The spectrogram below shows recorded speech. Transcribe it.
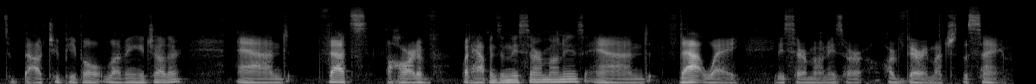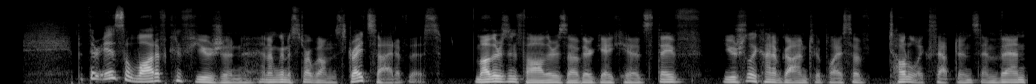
It's about two people loving each other. And that's the heart of what happens in these ceremonies. And that way, these ceremonies are, are very much the same. But there is a lot of confusion, and I'm going to start on the straight side of this. Mothers and fathers of their gay kids, they've usually kind of gotten to a place of total acceptance, and then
